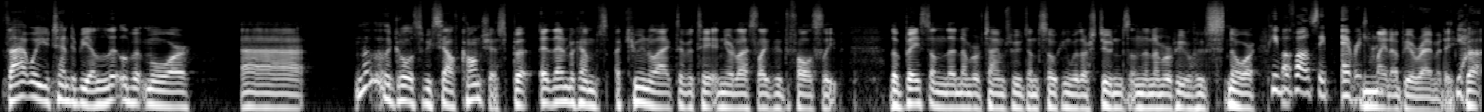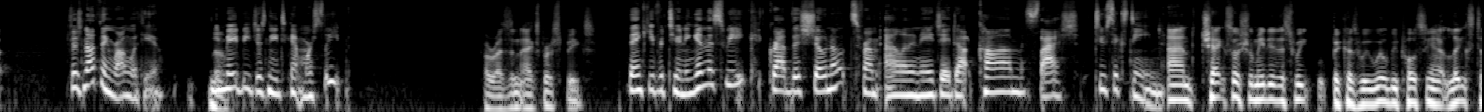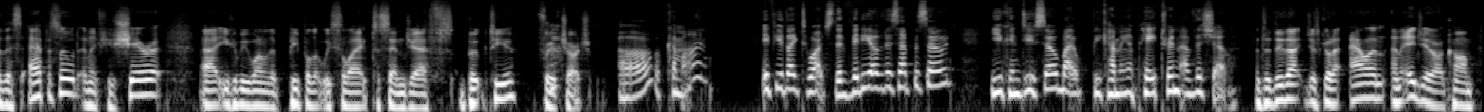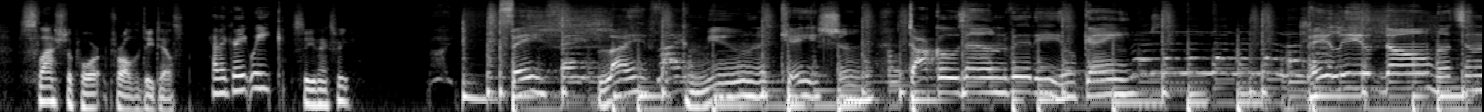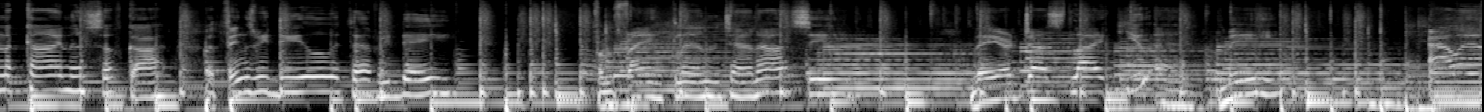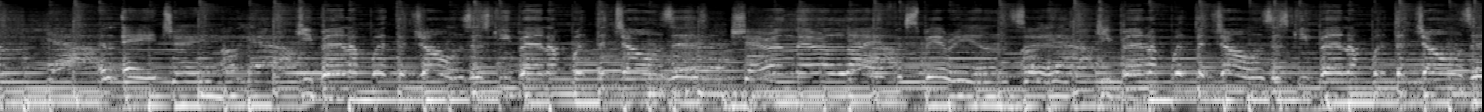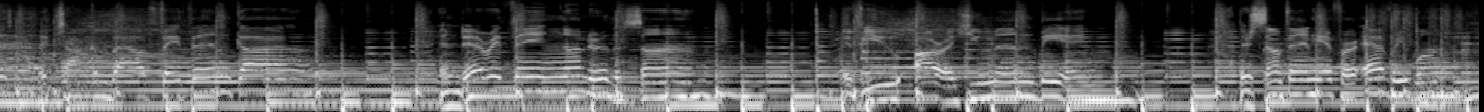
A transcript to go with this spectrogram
That way you tend to be a little bit more, uh, not that the goal is to be self conscious, but it then becomes a communal activity and you're less likely to fall asleep. Though, based on the number of times we've done soaking with our students and the number of people who snore, People fall asleep every time. might not be a remedy. Yeah. But There's nothing wrong with you. No. You maybe just need to get more sleep. a resident expert speaks. Thank you for tuning in this week. Grab the show notes from alanandaj.com slash 216. And check social media this week because we will be posting out links to this episode. And if you share it, uh, you could be one of the people that we select to send Jeff's book to you free of charge. Oh, come on. If you'd like to watch the video of this episode, you can do so by becoming a patron of the show. And to do that, just go to alanandaj.com slash support for all the details. Have a great week. See you next week. Bye. Faith, life, communication, tacos and video games. Paleo donuts and the kindness of God are things we deal with every day. From Franklin, Tennessee, they are just like you and me. Sun. If you are a human being, there's something here for everyone.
